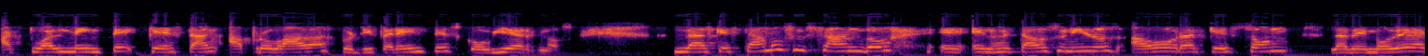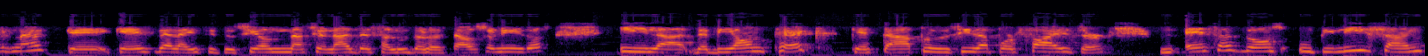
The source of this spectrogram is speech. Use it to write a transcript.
actualmente que están aprobadas por diferentes gobiernos. Las que estamos usando eh, en los Estados Unidos ahora, que son la de Moderna, que, que, es de la Institución Nacional de Salud de los Estados Unidos, y la de BioNTech, que está producida por Pfizer, esas dos utilizan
